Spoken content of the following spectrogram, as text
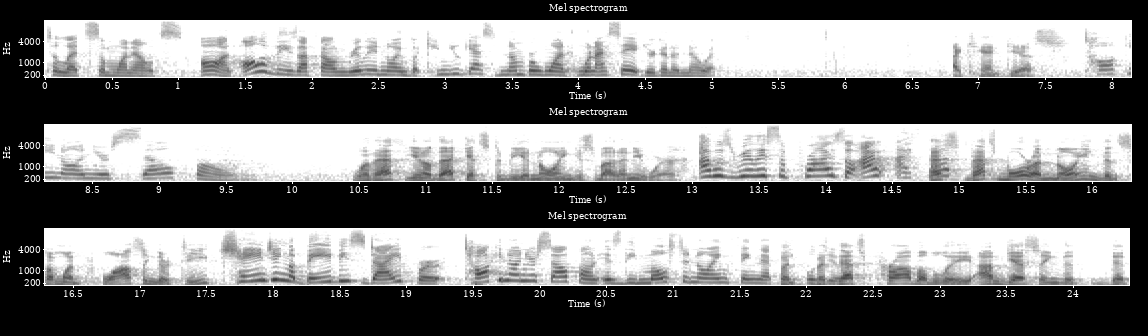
to let someone else on. All of these I found really annoying. But can you guess number one? When I say it, you're going to know it. I can't guess. Talking on your cell phone. Well, that you know that gets to be annoying just about anywhere. I was really surprised though. I, I thought That's that's more annoying than someone flossing their teeth. changing a baby's diaper, talking on your cell phone is the most annoying thing that But people but do. that's probably I'm guessing that that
